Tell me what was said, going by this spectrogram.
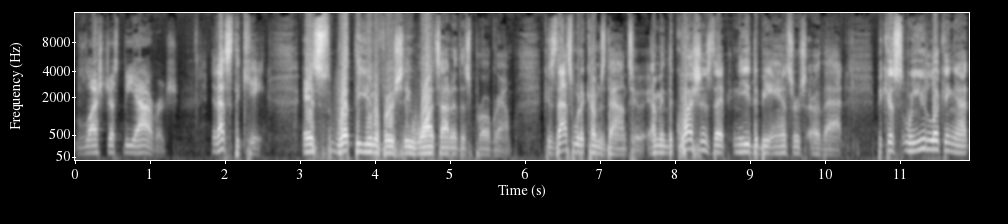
let's just be average? And that's the key. Is what the university wants out of this program, because that's what it comes down to. I mean, the questions that need to be answers are that, because when you're looking at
